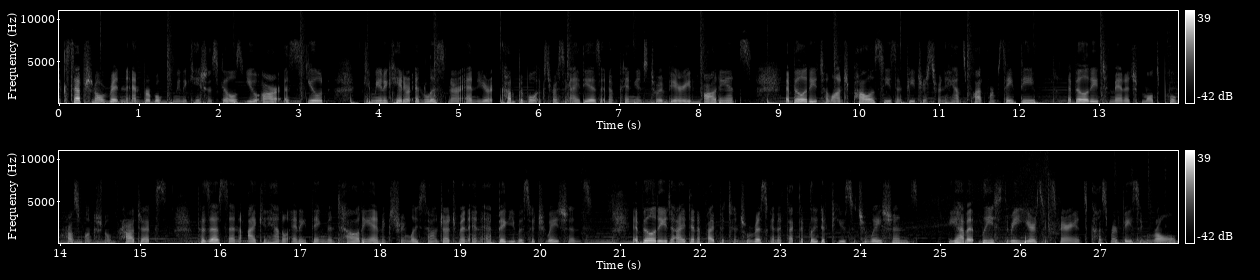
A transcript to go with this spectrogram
exceptional written and verbal communication skills. You are a skilled communicator and listener, and you're comfortable expressing ideas and opinions to a varied audience. Ability to launch policies and features to enhance platform safety. Ability to manage multiple cross functional projects. Possess an I can handle anything mentality and extremely sound judgment in ambiguous situations. Ability to identify potential risk and effectively diffuse situations you have at least three years experience customer facing role.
